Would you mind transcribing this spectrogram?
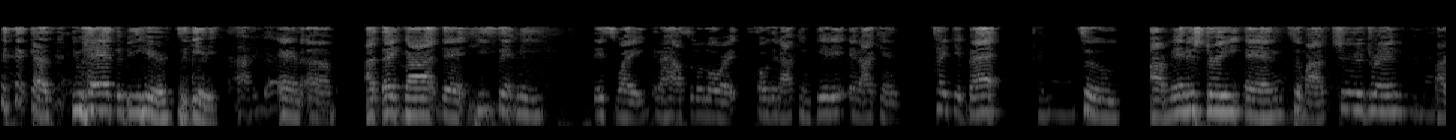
because you had to be here to get it. And um, I thank God that He sent me this way in the house of the Lord so that I can get it and I can take it back to our ministry and to my children, my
